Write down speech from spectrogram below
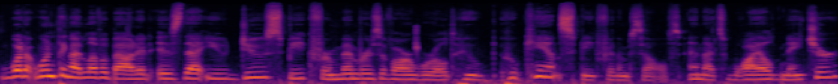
what one thing I love about it is that you do speak for members of our world who who can't speak for themselves, and that's wild nature,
